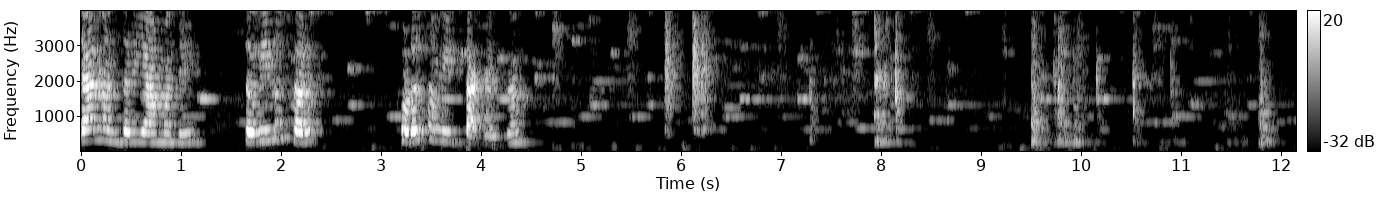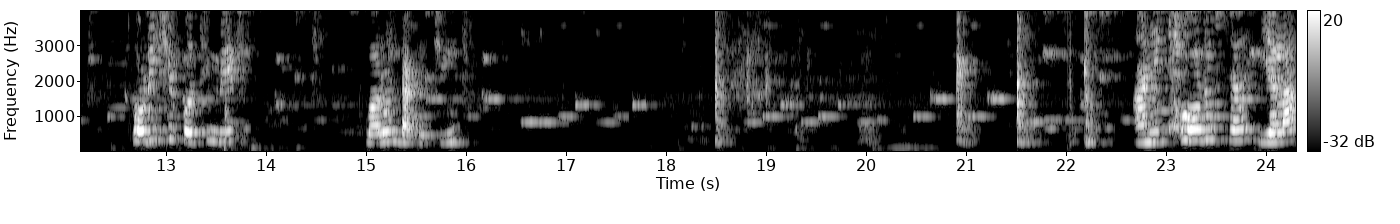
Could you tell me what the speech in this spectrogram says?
त्यानंतर यामध्ये चवीनुसार थोडंसं मीठ टाकायचं. थोडीशी कोथिंबीर वरून टाकायची. आणि थोडस याला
